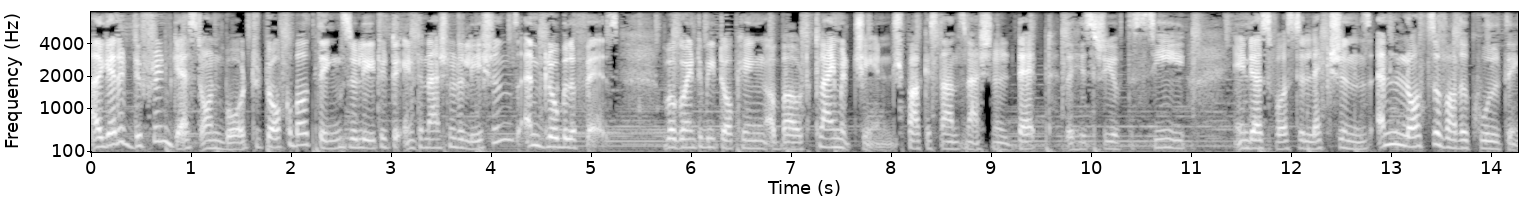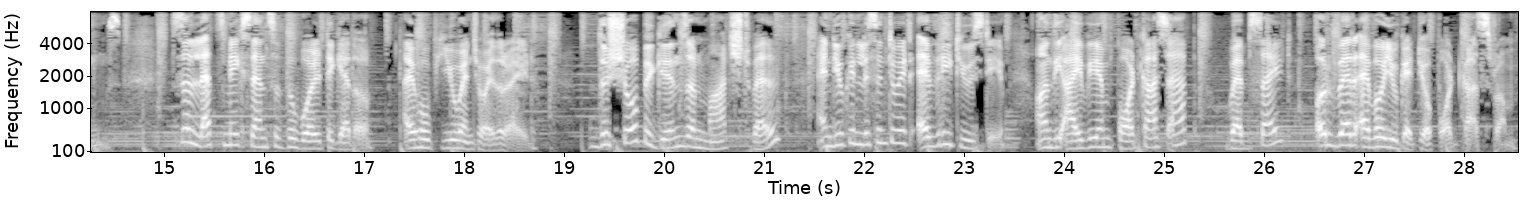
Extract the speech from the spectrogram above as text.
I'll get a different guest on board to talk about things related to international relations and global affairs. We're going to be talking about climate change, Pakistan's national debt, the history of the sea, India's first elections, and lots of other cool things. So let's make sense of the world together. I hope you enjoy the ride. The show begins on March 12th and you can listen to it every Tuesday on the IVM podcast app, website, or wherever you get your podcast from.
